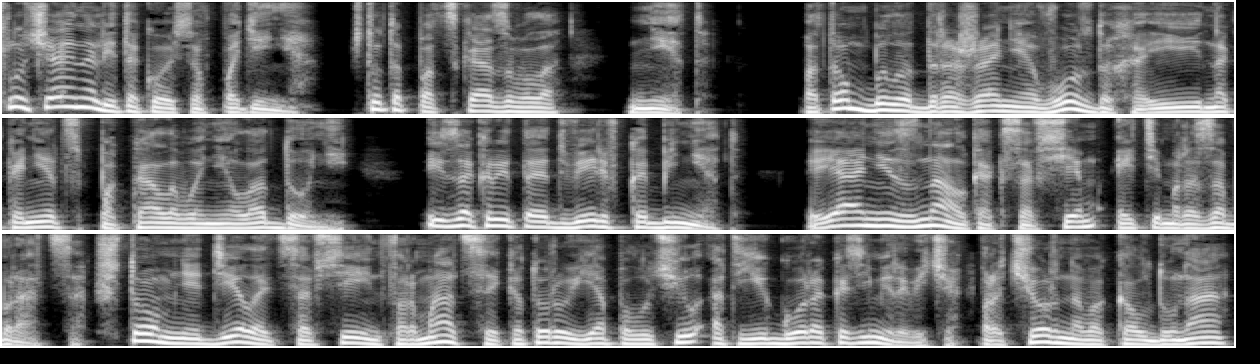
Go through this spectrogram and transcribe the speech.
Случайно ли такое совпадение? Что-то подсказывало «нет». Потом было дрожание воздуха и, наконец, покалывание ладоней и закрытая дверь в кабинет. Я не знал, как со всем этим разобраться. Что мне делать со всей информацией, которую я получил от Егора Казимировича про черного колдуна,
